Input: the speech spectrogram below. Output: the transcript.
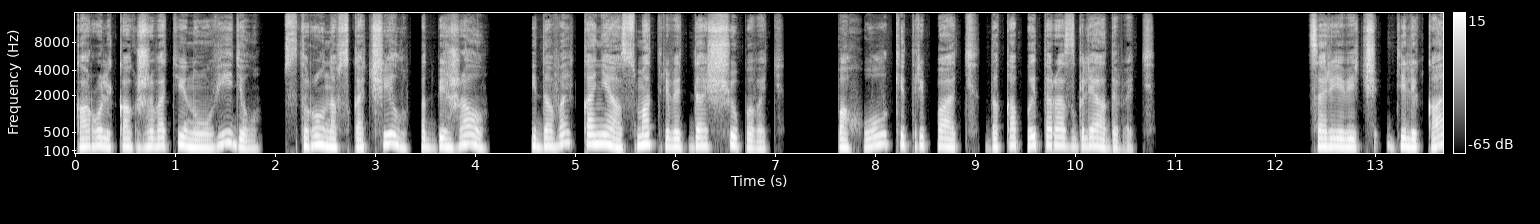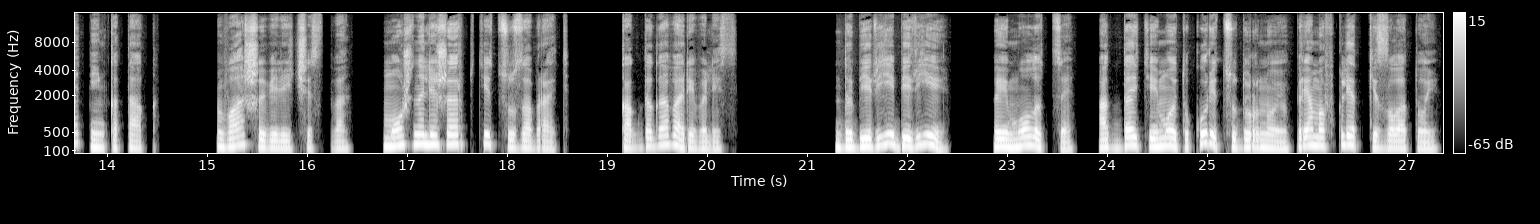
Король как животину увидел, с трона вскочил, подбежал и давай коня осматривать да ощупывать, по холке трепать да копыта разглядывать. Царевич деликатненько так. «Ваше Величество, можно ли жар-птицу забрать? Как договаривались?» «Да бери, бери! Эй, молодцы, отдайте ему эту курицу дурную прямо в клетке золотой!»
